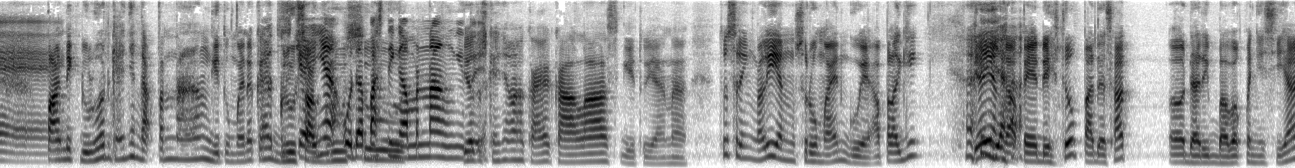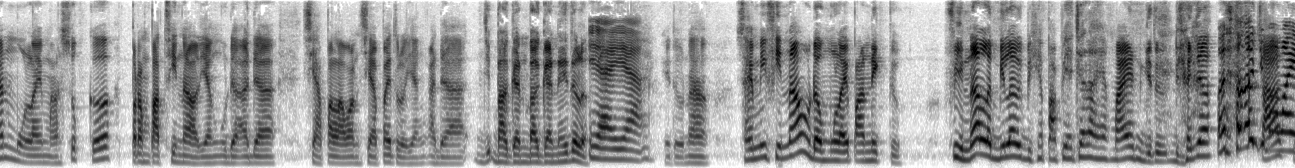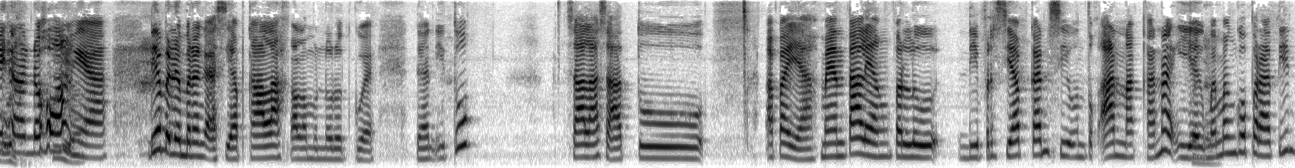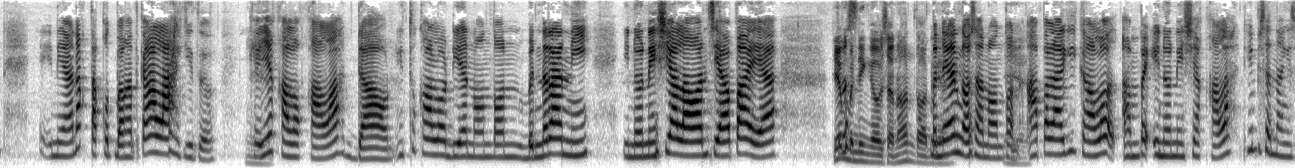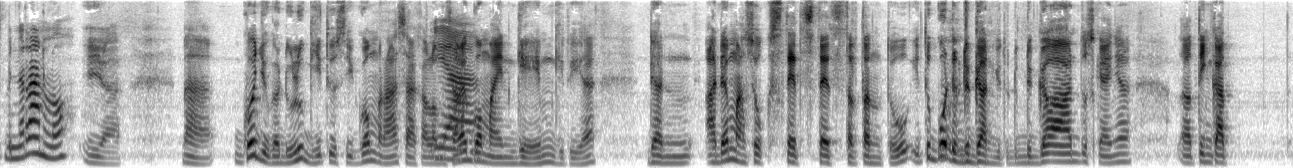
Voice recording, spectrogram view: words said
Panik duluan kayaknya nggak tenang gitu. Mainnya kayak gerusa kayaknya udah pasti nggak menang ya, gitu. terus kayaknya ah, kayak kalas gitu ya. Nah, terus sering kali yang suruh main gue, apalagi dia yang Iya. nggak pede itu pada saat eh, dari babak penyisihan mulai masuk ke perempat final yang udah ada siapa lawan siapa itu loh, yang ada bagan-bagannya itu loh. Iya iya. Itu. Nah, semifinal udah mulai panik tuh. Final lebih lebihnya papi aja lah yang main gitu. Dianya Padahal kan cuma takut. mainan doang Iya. ya. Dia benar-benar nggak siap kalah kalau menurut gue. Dan itu salah satu apa ya mental yang perlu dipersiapkan sih untuk anak karena iya Benar. memang gue perhatiin ini anak takut banget kalah gitu kayaknya kalau kalah down itu kalau dia nonton beneran nih Indonesia lawan siapa ya dia Terus, mending gak usah nonton. ya. mendingan nggak usah nonton Iya. apalagi kalau sampai Indonesia kalah dia bisa nangis beneran loh Iya. Nah, gue juga dulu gitu sih. Gue merasa kalau Iya. misalnya gue main game gitu ya, dan ada masuk stage-stage tertentu, itu gue Hmm. deg-degan gitu, deg-degan terus kayaknya eh, tingkat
